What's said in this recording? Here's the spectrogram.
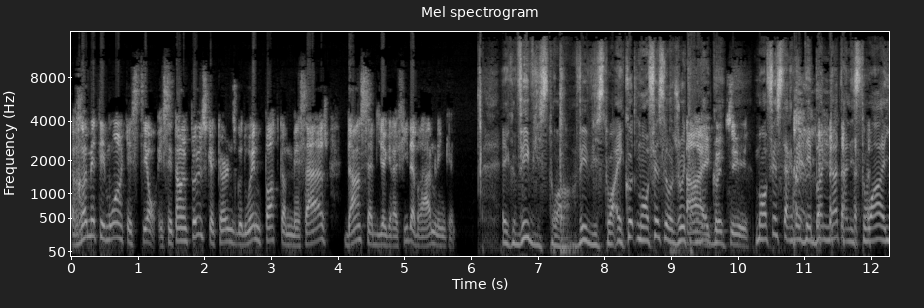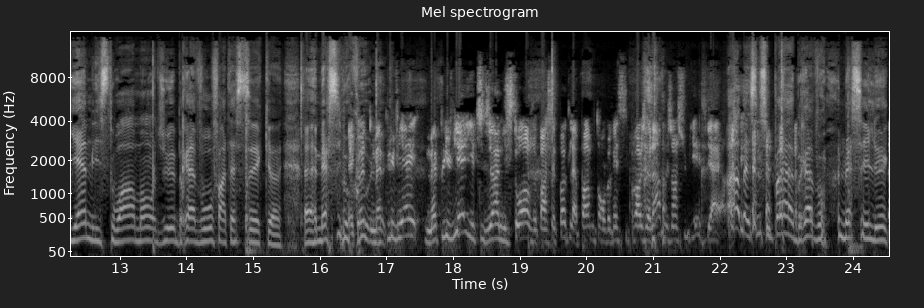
remettez-moi en question. Et c'est un peu ce que Kearns Goodwin porte comme message dans sa biographie d'Abraham Lincoln. Écoute, vive l'histoire, vive l'histoire. Écoute, mon fils l'autre jour est ah, arrivé avec des, mon fils est arrivé avec des bonnes notes en histoire. Il aime l'histoire. Mon Dieu, bravo, fantastique. Euh, merci beaucoup. Écoute, ma plus vieille, ma plus vieille étudiante en histoire, je pensais pas que la pomme tomberait si proche de l'arbre, mais j'en suis bien fier. ah ben c'est super, bravo. Merci Luc.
